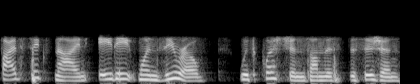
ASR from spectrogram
569 8810 with questions on this decision.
